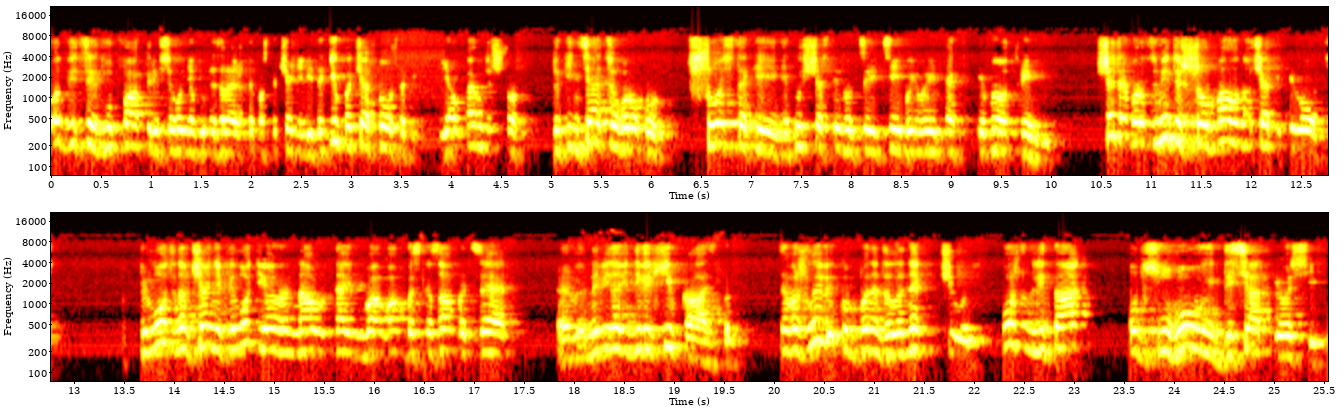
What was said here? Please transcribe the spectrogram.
От від цих двох факторів сьогодні буде залежати постачання літаків. Хоча знову ж таки, я впевнений, що до кінця цього року щось таке, якусь частину цієї, цієї бойової техніки ми отримаємо. Ще треба розуміти, що мало навчати пілотів. Пілоти, навчання пілотів, навіть вам би сказав це е, навіть не верхівка айсбергу. Це важливий компонент, але не ключовий. Кожен літак обслуговують десятки осіб,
